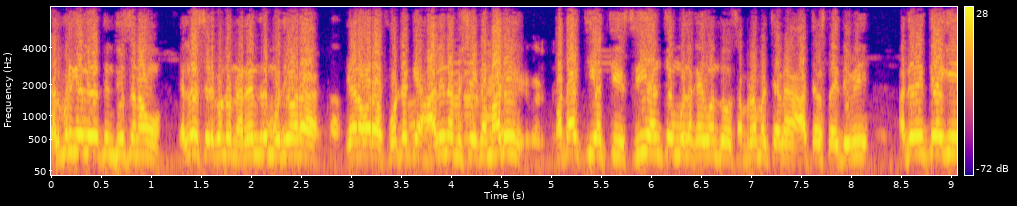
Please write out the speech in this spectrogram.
ಕಲಬುರಗಿಯಲ್ಲಿ ಇವತ್ತಿನ ದಿವಸ ನಾವು ಎಲ್ಲ ಸೇರಿಕೊಂಡು ನರೇಂದ್ರ ಮೋದಿ ಅವರ ಏನವರ ಫೋಟೋಕ್ಕೆ ಹಾಲಿನ ಅಭಿಷೇಕ ಮಾಡಿ ಪಟಾಕಿ ಹಚ್ಚಿ ಸಿಹಿ ಹಂಚುವ ಮೂಲಕ ಈ ಒಂದು ಸಂಭ್ರಮಾಚರಣೆ ಆಚರಿಸ್ತಾ ಇದ್ದೀವಿ. ಅದೇ ರೀತಿಯಾಗಿ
